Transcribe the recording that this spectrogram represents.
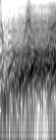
you.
